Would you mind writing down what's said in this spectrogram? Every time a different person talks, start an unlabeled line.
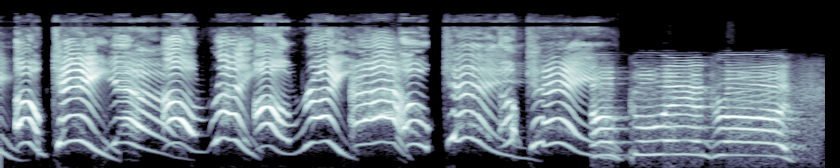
Okay.
Okay.
Yeah.
All right.
All right.
Ah.
Okay.
Okay.
Uncle Leandros!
